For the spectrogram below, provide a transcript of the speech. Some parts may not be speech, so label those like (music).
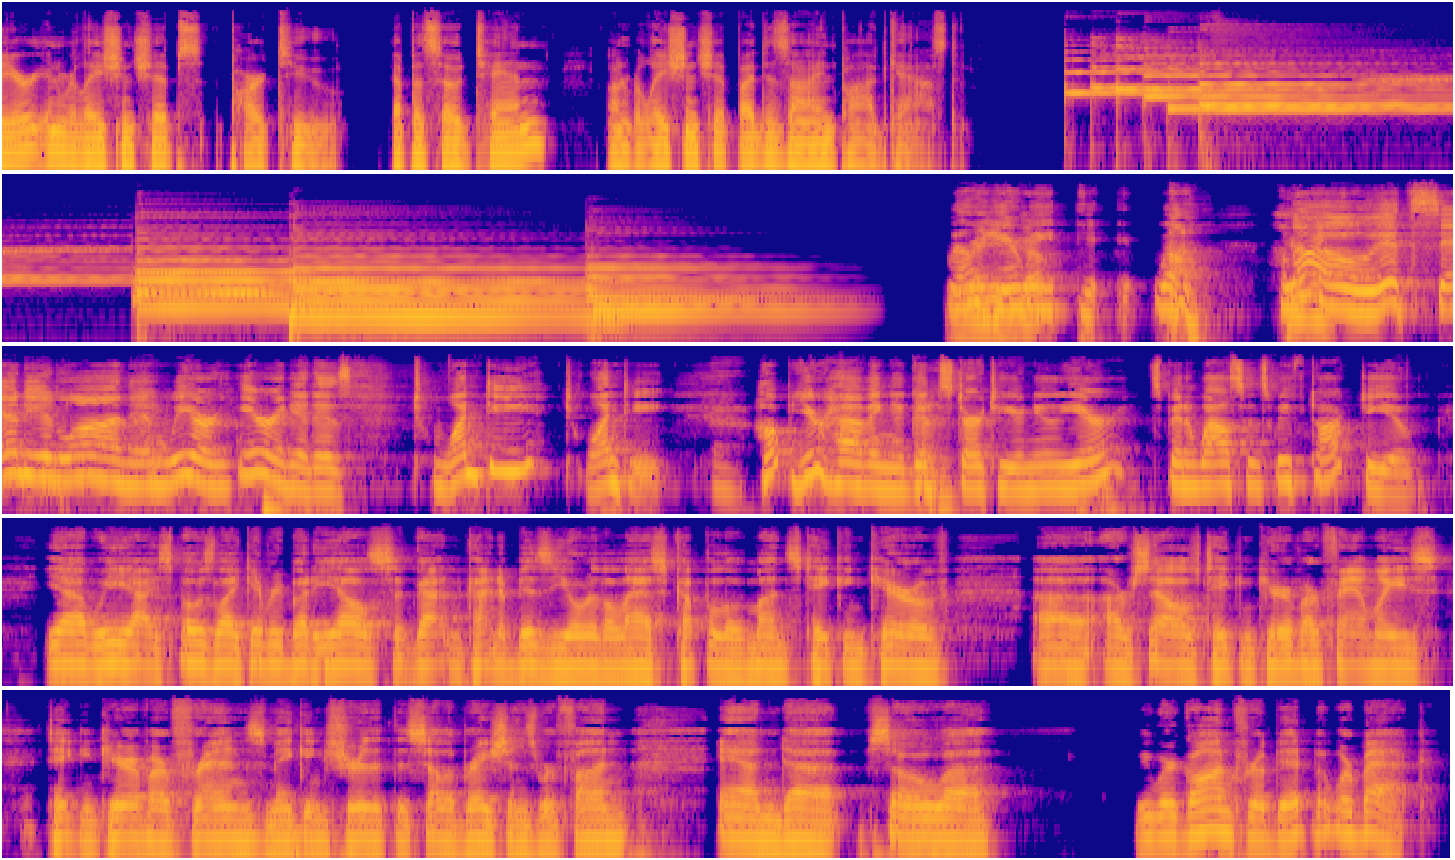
Fear in Relationships, Part 2, Episode 10 on Relationship by Design podcast. Well, Ready here we, well, hello, it's Sandy and Lon, and we are here, and it is 2020. Hope you're having a good start to your new year. It's been a while since we've talked to you. Yeah, we, I suppose, like everybody else, have gotten kind of busy over the last couple of months taking care of uh, ourselves, taking care of our families, taking care of our friends, making sure that the celebrations were fun. And uh, so uh, we were gone for a bit, but we're back.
